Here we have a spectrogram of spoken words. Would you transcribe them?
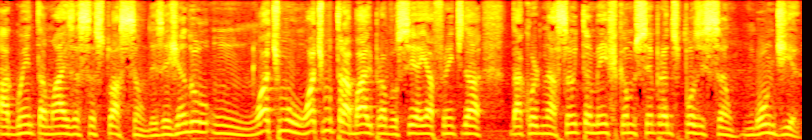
aguenta mais essa situação. Desejando um ótimo, um ótimo trabalho para você aí à frente da, da coordenação e também ficamos sempre à disposição. Um bom dia.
